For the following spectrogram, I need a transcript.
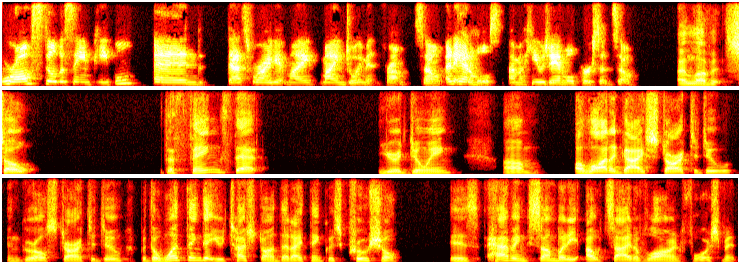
we're all still the same people, and that's where I get my my enjoyment from. So and animals, I'm a huge animal person. So I love it. So the things that you're doing, um, a lot of guys start to do and girls start to do. But the one thing that you touched on that I think was crucial is having somebody outside of law enforcement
